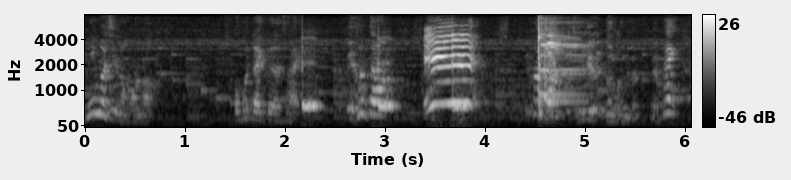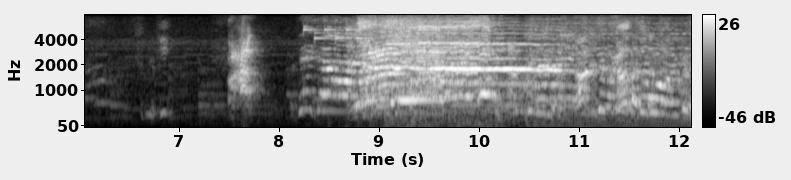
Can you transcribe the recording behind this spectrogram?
二文字のもの。お答えください。簡単。ええ？ー、簡単。はい。きあ正解でもでもい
